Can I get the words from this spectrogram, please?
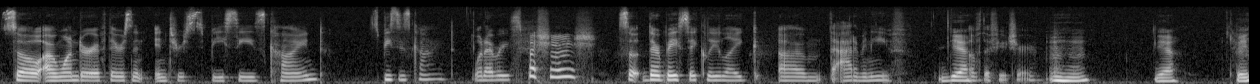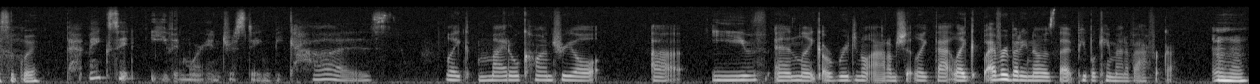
So I wonder if there's an interspecies kind, species kind, whatever. Special. So they're basically like um, the Adam and Eve Yeah. of the future. Mm-hmm. Yeah. Basically. That makes it even more interesting because, like, mitochondrial uh, Eve and like original Adam shit like that. Like everybody knows that people came out of Africa, Mm-hmm.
